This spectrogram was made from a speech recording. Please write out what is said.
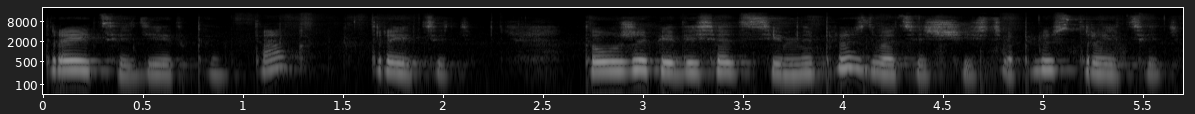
30, дітки, так? 30. То вже 57 не плюс 26, а плюс 30.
